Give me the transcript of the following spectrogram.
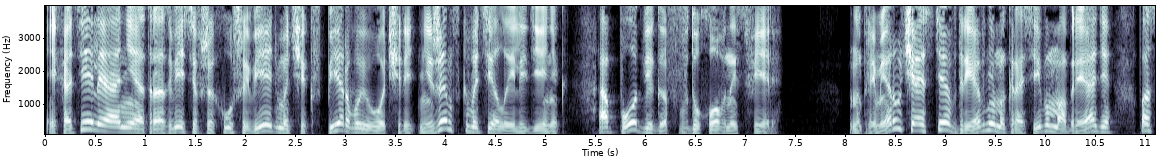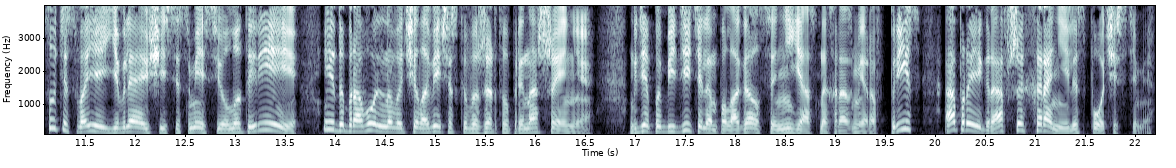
И хотели они от развесивших уши ведьмочек в первую очередь не женского тела или денег, а подвигов в духовной сфере. Например, участие в древнем и красивом обряде, по сути своей являющейся смесью лотереи и добровольного человеческого жертвоприношения, где победителям полагался неясных размеров приз, а проигравших хоронили с почестями.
